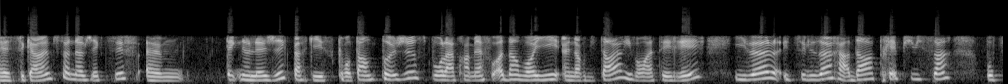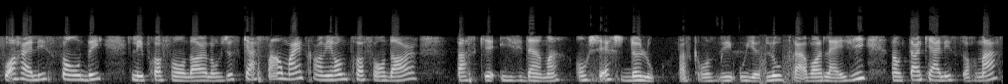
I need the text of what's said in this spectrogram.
Euh, c'est quand même tout un objectif euh, technologique parce qu'ils se contentent pas juste pour la première fois d'envoyer un orbiteur, ils vont atterrir, ils veulent utiliser un radar très puissant pour pouvoir aller sonder les profondeurs, donc jusqu'à 100 mètres environ de profondeur parce que évidemment, on cherche de l'eau parce qu'on se dit où il y a de l'eau pour avoir de la vie. Donc tant qu'à aller sur Mars,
